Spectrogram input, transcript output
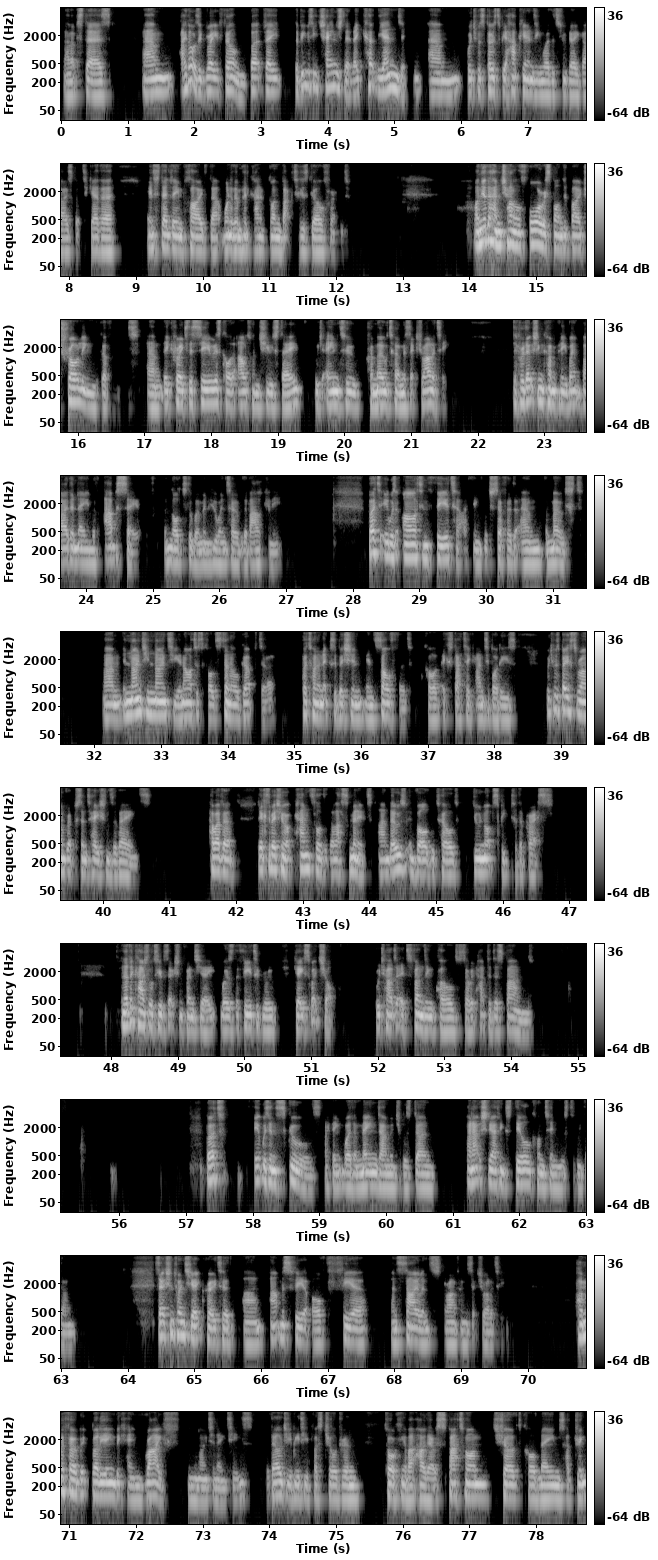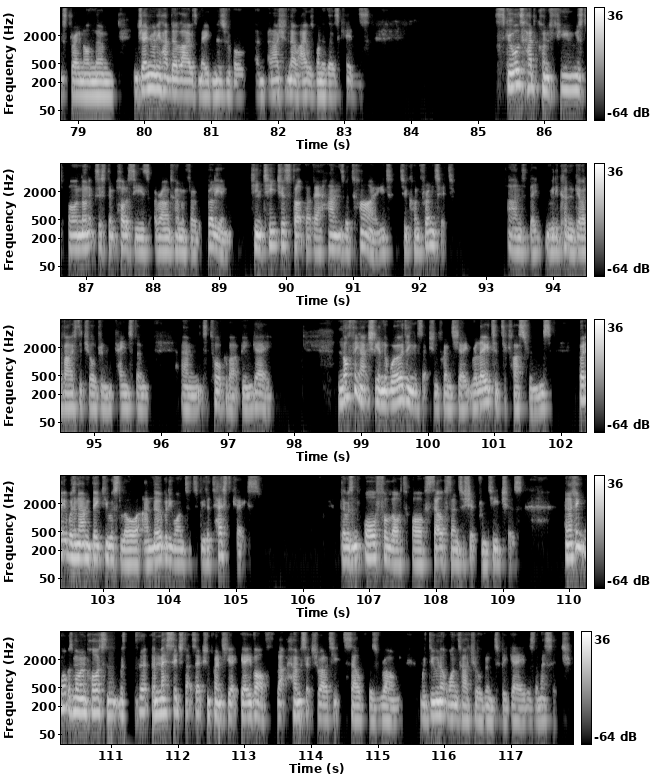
um, upstairs. Um, I thought it was a great film, but they the BBC changed it. They cut the ending, um, which was supposed to be a happy ending where the two gay guys got together. Instead, they implied that one of them had kind of gone back to his girlfriend. On the other hand, Channel 4 responded by trolling the government. Um, they created a series called Out on Tuesday, which aimed to promote homosexuality. The production company went by the name of Abseil, a nod to the women who went over the balcony. But it was art and theatre, I think, which suffered um, the most. Um, in 1990, an artist called Sunil Gupta put on an exhibition in Salford called Ecstatic Antibodies, which was based around representations of AIDS. However, the exhibition got cancelled at the last minute and those involved were told, do not speak to the press. Another casualty of Section 28 was the theatre group Gay Sweatshop, which had its funding pulled, so it had to disband. But it was in schools, I think, where the main damage was done and actually I think still continues to be done. Section 28 created an atmosphere of fear and silence around homosexuality. Homophobic bullying became rife in the 1980s, with LGBT plus children talking about how they were spat on, shoved, called names, had drinks thrown on them, generally had their lives made miserable. And, and I should know I was one of those kids. Schools had confused or non-existent policies around homophobic bullying, teen teachers felt that their hands were tied to confront it. And they really couldn't give advice to children who came to them um, to talk about being gay. Nothing actually in the wording of section 28 related to classrooms, but it was an ambiguous law and nobody wanted to be the test case. There was an awful lot of self-censorship from teachers. And I think what was more important was that the message that section 28 gave off, that homosexuality itself was wrong. We do not want our children to be gay was the message.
